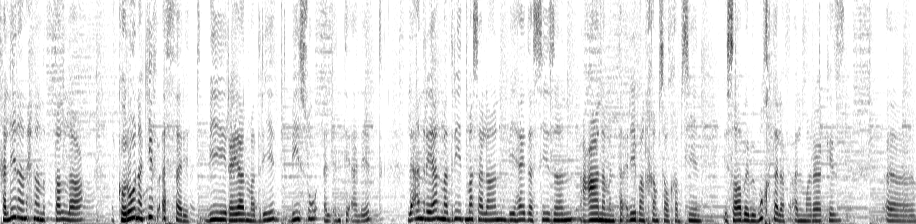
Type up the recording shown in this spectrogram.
خلينا نحن نتطلع كورونا كيف أثرت بريال مدريد بسوق الانتقالات. لأن ريال مدريد مثلا بهيدا ال season عانى من تقريبا 55 إصابة بمختلف المراكز. آه،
